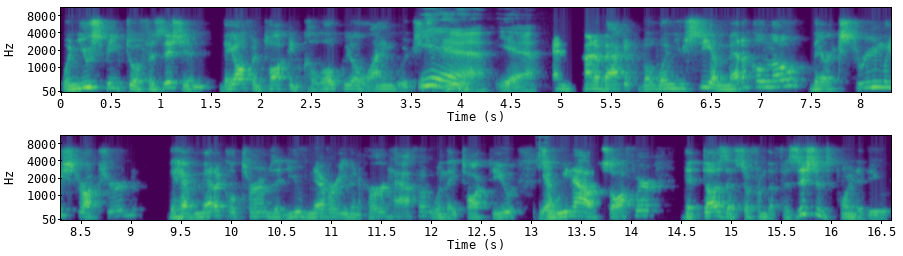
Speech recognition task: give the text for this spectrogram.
when you speak to a physician, they often talk in colloquial language. To Yeah. you Yeah. and kind of back it. But when you see a medical note, they're extremely structured. They have medical terms that you've never even heard half of when they talk to you. Yeah. So we now have software that does that. So from the physician's point of view,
